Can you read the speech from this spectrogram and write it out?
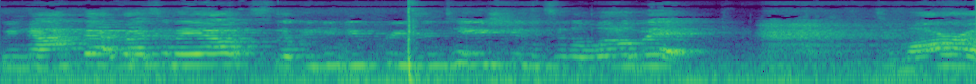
we knock that resume out so that we can do presentations in a little bit. Tomorrow.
